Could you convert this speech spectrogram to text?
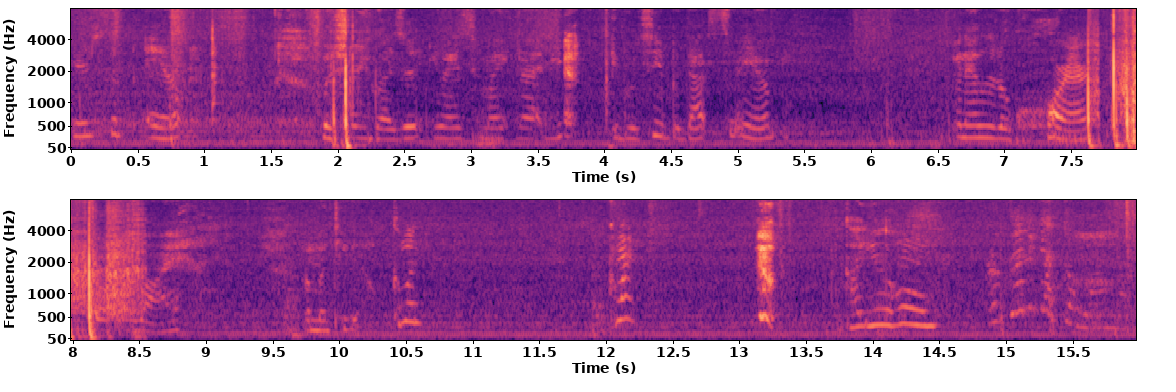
Here's the ant. I'm gonna show you guys it. You guys might not be able to see but that's the ant. In a little corner. I don't know why. I'm gonna take it out. Come on. Come on. I got you home. I'm gonna get the one on the top.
